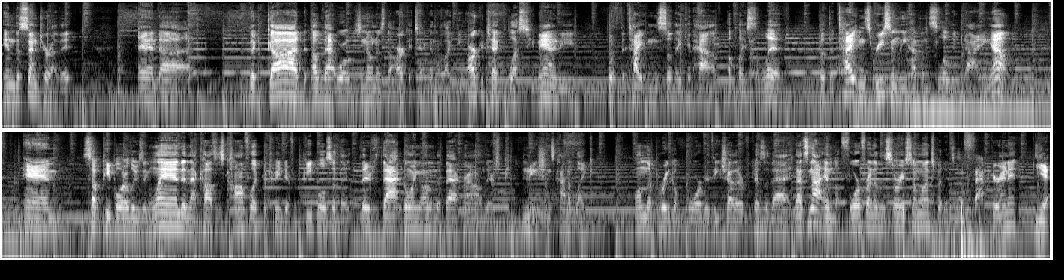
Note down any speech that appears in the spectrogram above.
in the center of it, and uh, the god of that world is known as the architect, and they're like the architect blessed humanity with the Titans so they could have a place to live. But the Titans recently have been slowly dying out, and some people are losing land, and that causes conflict between different people. So that there's that going on in the background. There's nations kind of like on the brink of war with each other because of that. That's not in the forefront of the story so much, but it's a factor in it. Yeah.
